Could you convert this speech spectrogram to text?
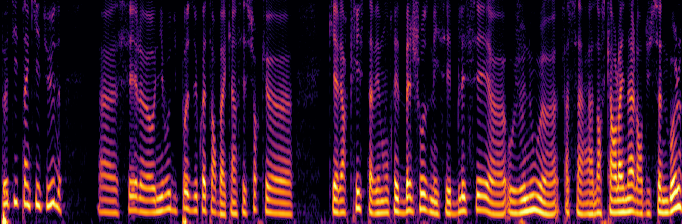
Petite inquiétude, c'est au niveau du poste de quarterback. Hein. C'est sûr que Keller Christ avait montré de belles choses, mais il s'est blessé au genou face à North Carolina lors du Sun Bowl.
